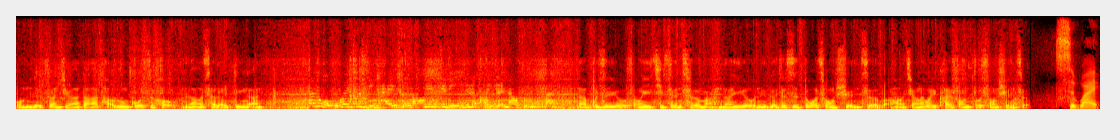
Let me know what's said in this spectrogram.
我们的专家大家讨论过之后，然后才来定案。我不会自行开车，然后又距离医院很远，那要怎么办？那不是也有防疫计程车吗？那也有那个，就是多重选择吧，哈，将来会开放多重选择。此外，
